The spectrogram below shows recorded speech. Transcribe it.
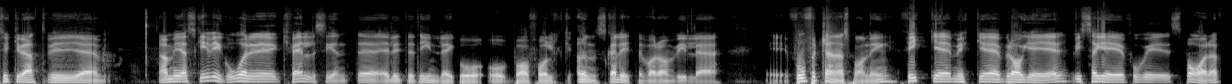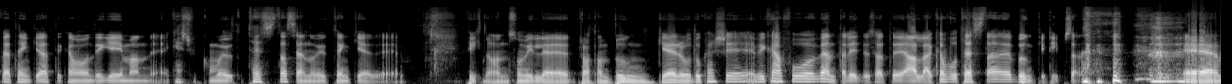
tycker att vi... Ja, men jag skrev igår eh, kväll sent eh, ett litet inlägg och, och bad folk önska lite vad de ville eh, få för tränarspaning. Fick mycket bra grejer. Vissa grejer får vi spara för jag tänker att det kan vara en del grejer man kanske vill komma ut och testa sen. Och jag tänker, fick någon som ville prata om bunker och då kanske vi kan få vänta lite så att alla kan få testa bunkertipsen. eh,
